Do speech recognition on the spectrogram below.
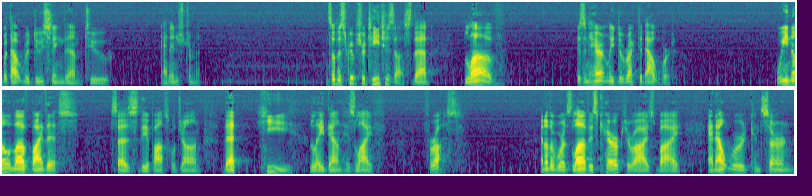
without reducing them to an instrument. And so the scripture teaches us that love is inherently directed outward. We know love by this, says the Apostle John, that he laid down his life for us. In other words, love is characterized by an outward concern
